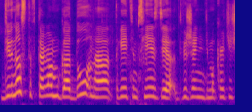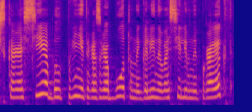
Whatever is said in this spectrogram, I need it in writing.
В 1992 году на третьем съезде движения «Демократическая Россия» был принят разработанный Галиной Васильевной проект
